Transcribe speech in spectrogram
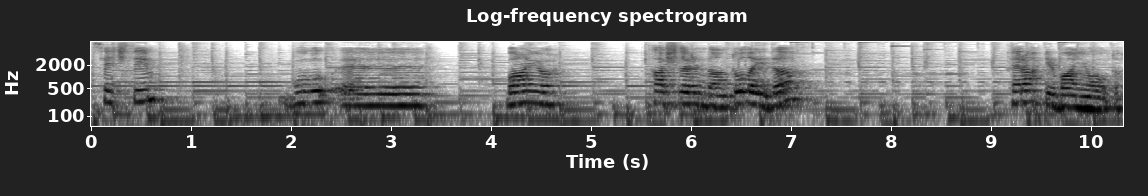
seçtiğim bu eee, banyo taşlarından dolayı da ferah bir banyo oldu.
